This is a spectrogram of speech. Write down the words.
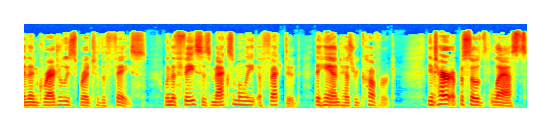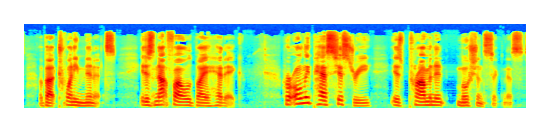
and then gradually spread to the face. When the face is maximally affected, the hand has recovered. The entire episode lasts about 20 minutes. It is not followed by a headache. Her only past history is prominent motion sickness.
